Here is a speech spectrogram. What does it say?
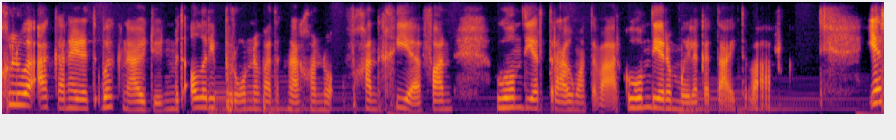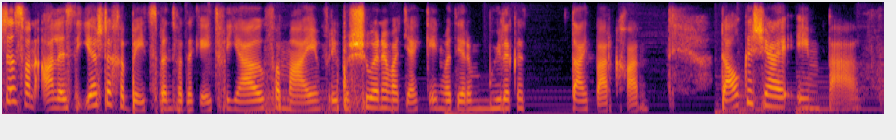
Glo ek kan hy dit ook nou doen met al die bronne wat ek nou gaan gaan gee van hoe om deur trauma te werk, hoe om deur 'n moeilike tyd te werk. Eerstens van alles, die eerste gebedspunt wat ek het vir jou, vir my en vir die persone wat jy ken wat deur 'n moeilike tydperk gaan. Dalk is jy 'n empath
